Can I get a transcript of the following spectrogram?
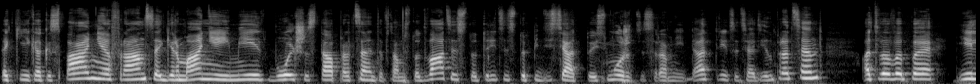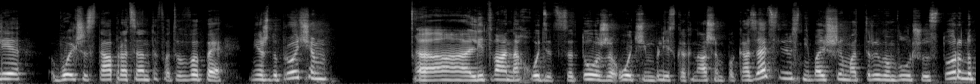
такие как Испания, Франция, Германия, имеют больше 100%, там 120, 130, 150, то есть можете сравнить, да, 31% от ВВП или больше 100% от ВВП. Между прочим, а, Литва находится тоже очень близко к нашим показателям, с небольшим отрывом в лучшую сторону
